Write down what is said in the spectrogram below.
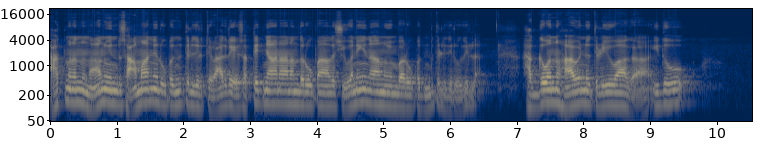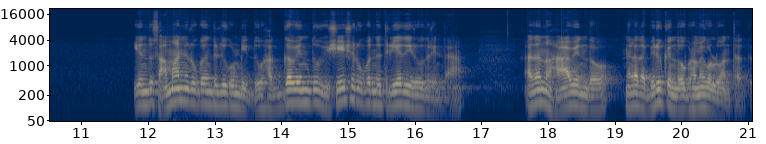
ಆತ್ಮನನ್ನು ನಾನು ಎಂದು ಸಾಮಾನ್ಯ ರೂಪದಿಂದ ತಿಳಿದಿರ್ತೇವೆ ಆದರೆ ಸತ್ಯಜ್ಞಾನಾನಂದ ರೂಪನಾದ ಶಿವನೇ ನಾನು ಎಂಬ ರೂಪದಿಂದ ತಿಳಿದಿರುವುದಿಲ್ಲ. ಹಗ್ಗವನ್ನು ಹಾವೆಂದು ತಿಳಿಯುವಾಗ ಇದು ಎಂದು ಸಾಮಾನ್ಯ ರೂಪದಿಂದ ತಿಳಿದುಕೊಂಡಿದ್ದು, ಹಗ್ಗವೆಂದು ವಿಶೇಷ ರೂಪದಿಂದ ತಿಳಿಯದೇ ಇರುವುದರಿಂದ ಅದನ್ನು ಹಾವೆಂದೋ, ನೆಲದ ಬಿರುಕೆಂದೋ ಭ್ರಮೆಗೊಳ್ಳುವಂಥದ್ದು.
